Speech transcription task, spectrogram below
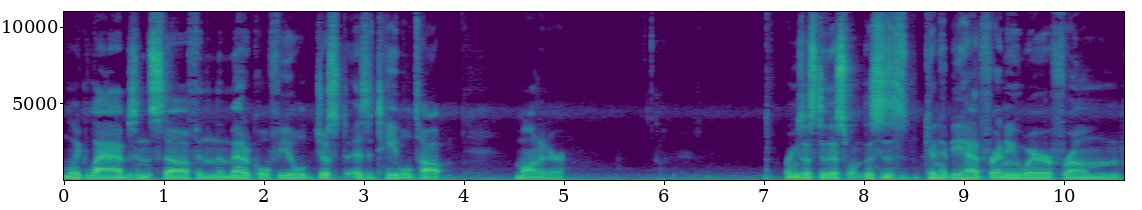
like labs and stuff in the medical field, just as a tabletop monitor. Brings us to this one. This is can be had for anywhere from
